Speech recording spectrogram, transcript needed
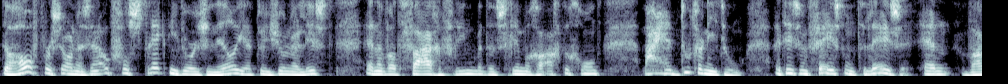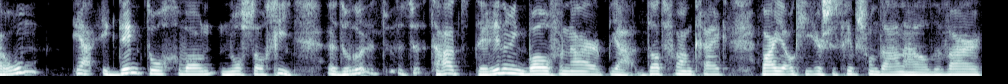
De hoofdpersonen zijn ook volstrekt niet origineel. Je hebt een journalist en een wat vage vriend met een schimmige achtergrond. Maar het doet er niet toe. Het is een feest om te lezen. En waarom? Ja, ik denk toch gewoon nostalgie. Het, het, het, houdt de herinnering boven naar ja, dat Frankrijk, waar je ook je eerste strips vandaan haalde. Waar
